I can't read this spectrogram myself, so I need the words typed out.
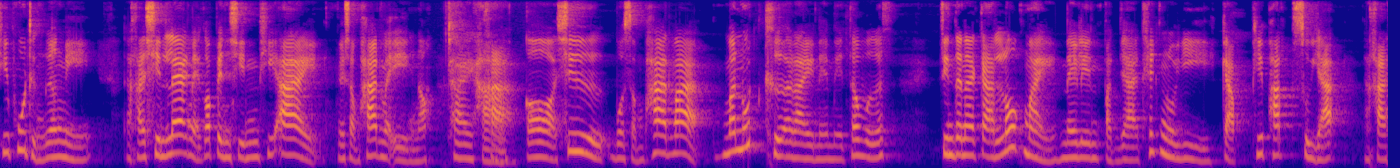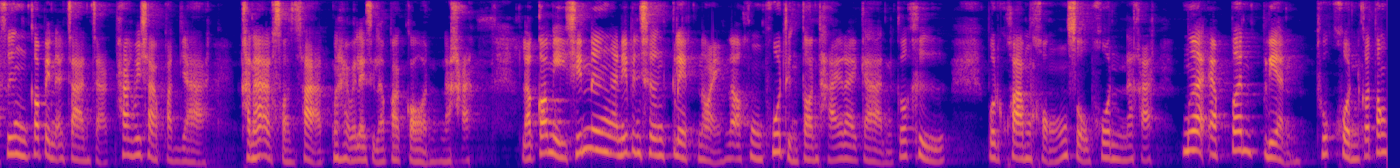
ที่พูดถึงเรื่องนี้นะคะ ชิ้นแรกเนี่ยก็เป็นชิ้นที่อ้ายไปสัมภาษณ์มาเองเนาะใช่ค่ะก็ชื่อบทสัมภาษณ์ว่ามนุษย์ คืออะไรใน Metaverse จินตนาการโลกใหม่ในเรียนปรัชญาเทคโนโลยีกับพิพัฒน์สุยะนะคะ ซึ่งก็เป็นอาจารย์จากภาควิชาปรัชญา คณะอักษรศาสตร์ มหาวิทยาลัยศิลปากรนะคะ แล้วก็มีชิ้นหนึ่งอันนี้เป็นเชิงเกรดหน่อย เราคงพูดถึงตอนท้ายรายการก็คือ บทความของโสพลนะคะ เมื่อ Apple เปลี่ยนทุกคนก็ต้อง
